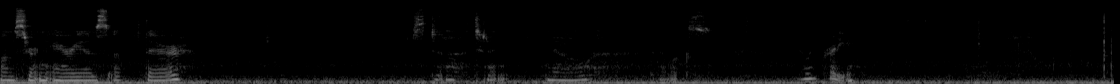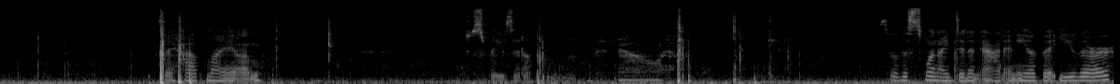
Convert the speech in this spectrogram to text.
on certain areas up there. Just uh, didn't know, but it looks really pretty. So I have my, um, just raise it up a little now. So this one I didn't add any of it either.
